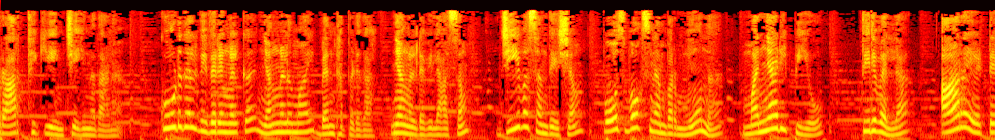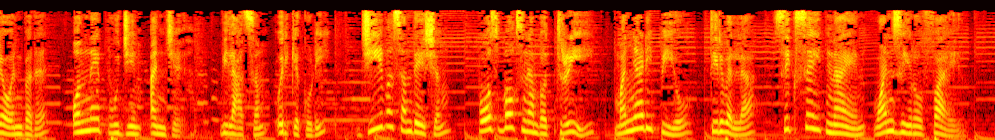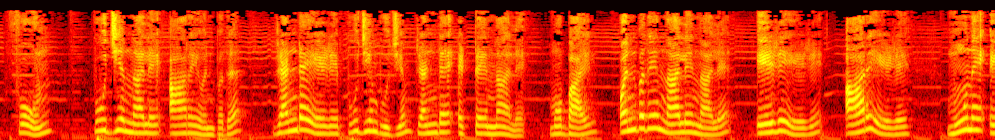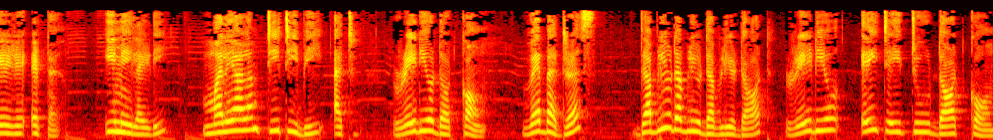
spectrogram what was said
പ്രാർത്ഥിക്കുകയും ചെയ്യുന്നതാണ്. കൂടുതൽ വിവരങ്ങൾക്ക് ഞങ്ങളുമായി ബന്ധപ്പെടുക. ഞങ്ങളുടെ വിലാസം ജീവസന്ദേശം പോസ്റ്റ് ബോക്സ് നമ്പർ മൂന്ന് മഞ്ഞാടി പി ഒ തിരുവല്ല ആറ് എട്ട് ഒൻപത് ഒന്ന് പൂജ്യം അഞ്ച്. വിലാസം ഒരിക്കൽ കൂടി Jeevasandesham post box number three Manjadi P O Thiruvalla six eight nine one zero five. Phone പൂജ്യം നാല് ആറ് ഒൻപത് രണ്ട് ഏഴ് പൂജ്യം പൂജ്യം രണ്ട് എട്ട് നാല് മൊബൈൽ ഒൻപത് നാല് നാല് ഏഴ് ഏഴ് ആറ് ഏഴ് മൂന്ന് ഏഴ് എട്ട്. Email I D Malayalam T T B at radio dot com web address W W W dot radio eight eight two dot com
